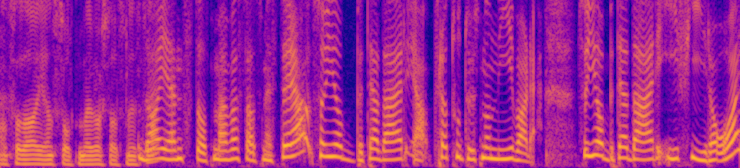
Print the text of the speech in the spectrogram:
Altså da Jens Stoltenberg var statsminister? Da Jens Stoltenberg var statsminister, ja, så jobbet jeg der Ja, fra 2009 var det. Så jobbet jeg der i fire år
